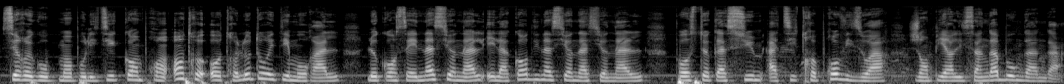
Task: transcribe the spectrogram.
Ce regroupement politique comprend entre autres l'autorité morale, le Conseil national et la coordination nationale, poste qu'assume à titre provisoire Jean-Pierre Lissanga Bonganga.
